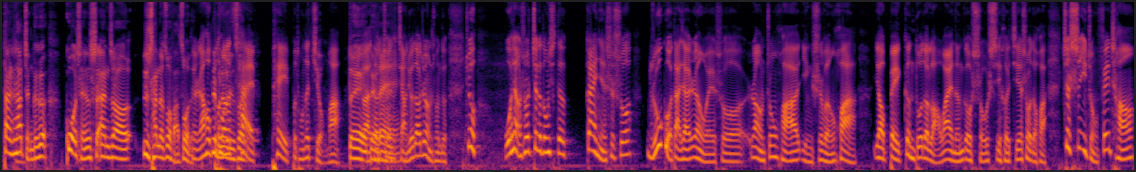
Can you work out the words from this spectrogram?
但是它整个过程是按照日餐的做法做的，对，然后不同的菜配不同的酒嘛，对对对。讲究到这种程度，就我想说，这个东西的概念是说，如果大家认为说让中华饮食文化要被更多的老外能够熟悉和接受的话，这是一种非常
